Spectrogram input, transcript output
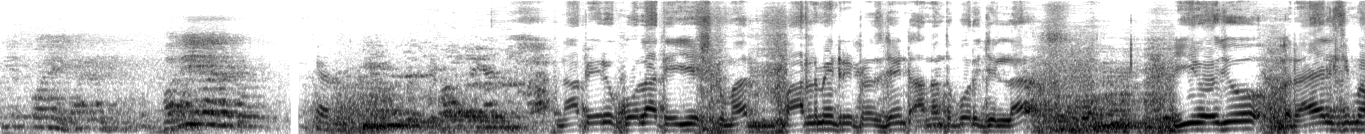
తీసుకొని కానీ బలీయమైనటువంటి నా పేరు కోలా తేజేష్ కుమార్ పార్లమెంటరీ ప్రెసిడెంట్ అనంతపురం జిల్లా. ఈరోజు రాయలసీమ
